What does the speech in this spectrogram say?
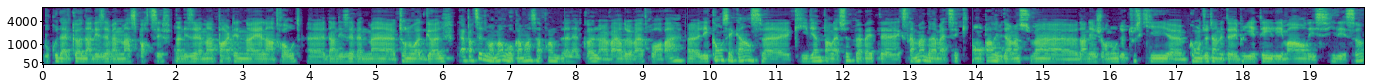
beaucoup d'alcool dans des événements sportifs, dans des événements party de Noël, entre autres, euh, dans des événements euh, tournois de golf. À partir du moment où on commence à prendre de l'alcool, un verre, deux verres, trois verres, euh, les conséquences qui viennent par la suite peuvent être extrêmement dramatiques. On parle évidemment souvent dans les journaux de tout ce qui est conduite en état d'ébriété, les morts, les ci, les ça,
